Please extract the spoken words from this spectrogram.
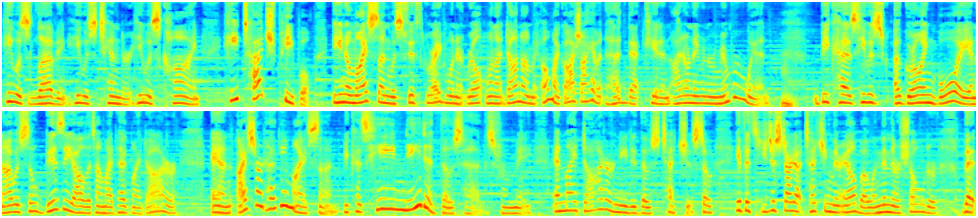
He was loving. He was tender. He was kind. He touched people. You know, my son was fifth grade when it real, when it dawned on me, oh my gosh, I haven't hugged that kid and I don't even remember when. Mm. Because he was a growing boy and I was so busy all the time, I'd hug my daughter. And I started hugging my son because he needed those hugs from me. And my daughter needed those touches. So if it's, you just start out touching their elbow and then their shoulder, but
